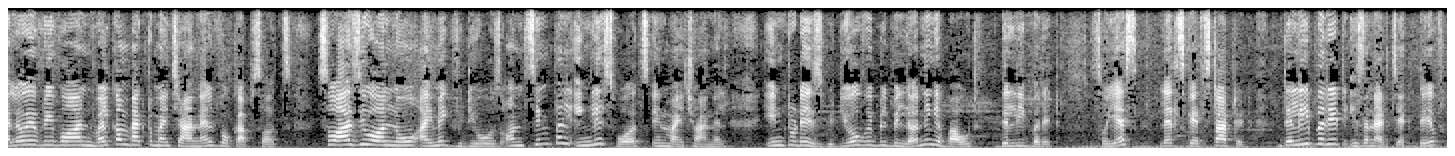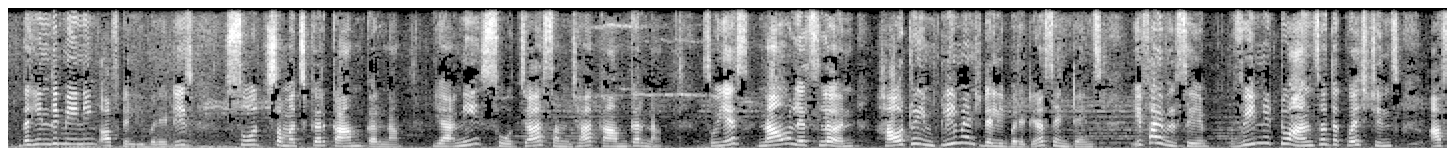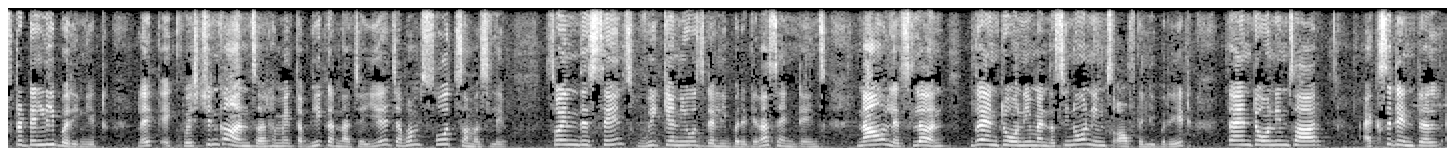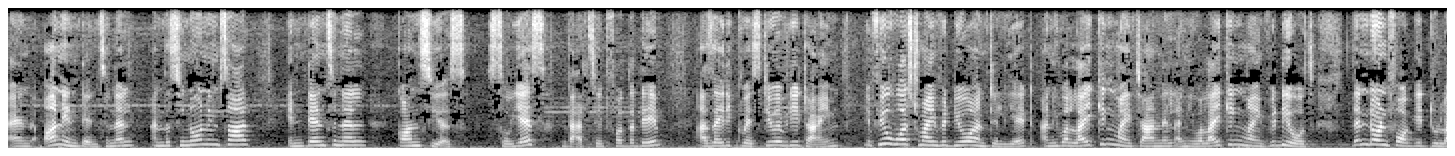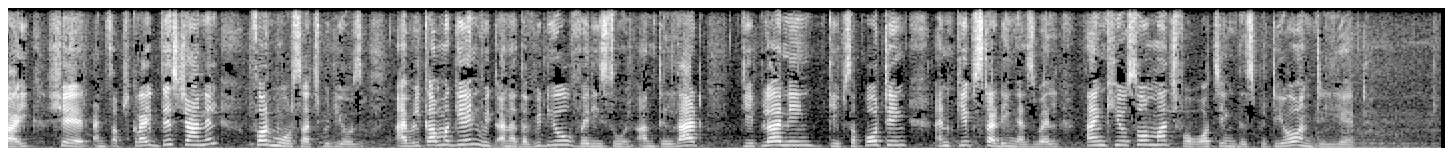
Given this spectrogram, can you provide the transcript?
Hello everyone, welcome back to my channel Vocab Shorts. So as you all know, I make videos on simple English words in my channel. In today's video, we will be learning about deliberate. So yes, let's get started. Deliberate is an adjective. The Hindi meaning of deliberate is सोच समझकर काम करना यानी सोचा समझा काम करना So yes, now let's learn how to implement deliberate in a sentence. If I will say, we need to answer the questions after deliberating it. Like एक question का answer हमें तभी करना चाहिए जब हम सोच समझ ले. So in this sense, we can use deliberate in a sentence. Now let's learn the antonym and the synonyms of deliberate. The antonyms are accidental and unintentional and the synonyms are intentional, conscious. So yes, that's it for the day. As I request you every time, if you watched my video until yet and you are liking my channel and you are liking my videos, then don't forget to like, share and subscribe this channel for more such videos. I will come again with another video very soon. Until that, keep learning, keep supporting and keep studying as well. Thank you so much for watching this video until yet.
